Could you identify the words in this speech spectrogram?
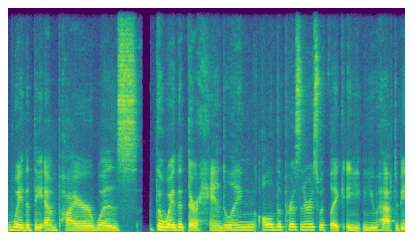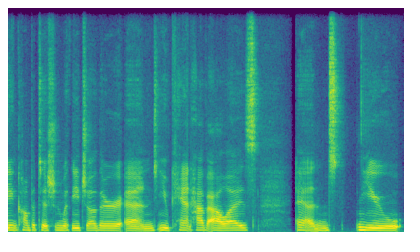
way that the empire was the way that they're handling all the prisoners with like y- you have to be in competition with each other and you can't have allies. And you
